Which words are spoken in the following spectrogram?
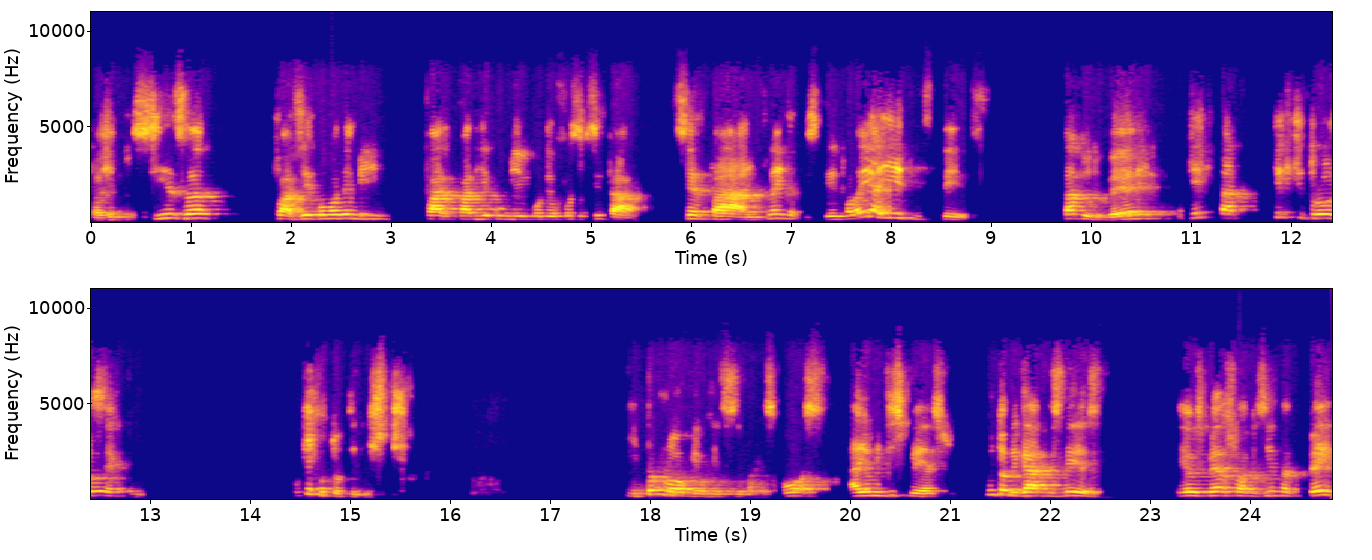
Então a gente precisa fazer como Ademir faria comigo quando eu fosse visitar. Sentar em frente à tristeza e falar, e aí, tristeza? Tá tudo bem? O que está o que, que te trouxe aqui? Por que, que eu estou triste? Então, logo eu recebo a resposta, aí eu me despeço. Muito obrigado, tristeza. Eu espero sua visita bem,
